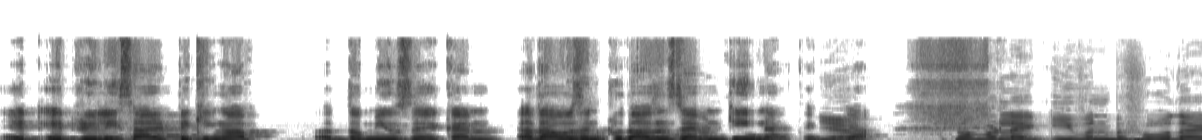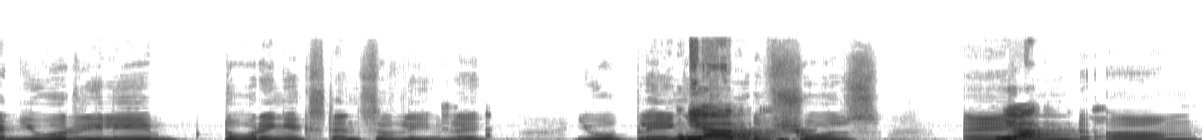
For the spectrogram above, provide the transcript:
It it really started picking up the music, and that was in 2017, I think. yeah. Yeah, No, but like even before that, you were really touring extensively. Like you were playing Yeah. a lot of shows, and Yeah. um,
